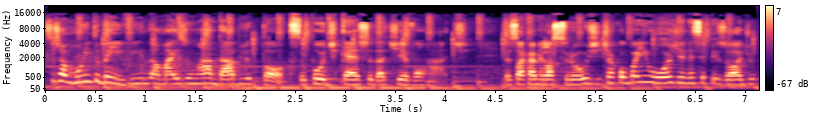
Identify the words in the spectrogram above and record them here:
Seja muito bem-vindo a mais um AW Talks, o podcast da Tia Von Hatt. Eu sou a Camila Srouge e te acompanho hoje nesse episódio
